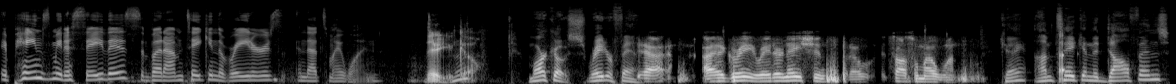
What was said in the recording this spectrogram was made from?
it pains me to say this, but I'm taking the Raiders, and that's my one. There you Mm-hmm. go. Marcos, Raider fan. Yeah, I agree. Raider Nation, but it's also my one. Okay. I'm taking the Dolphins,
